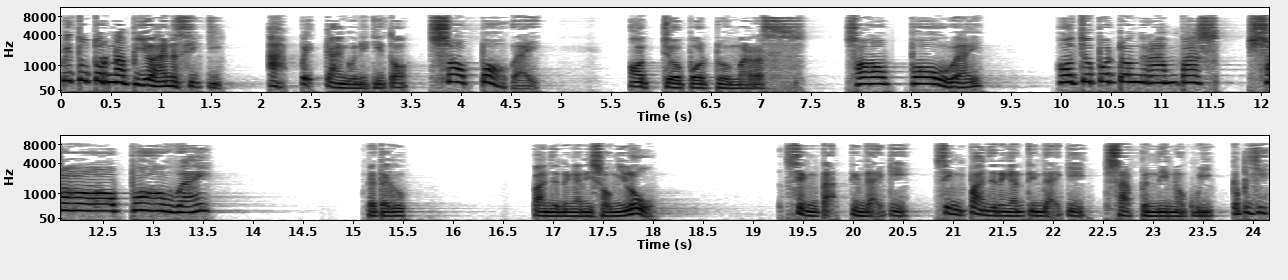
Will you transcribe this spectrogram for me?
pitutur Nabi Yohanes iki apik kanggo kita sapa wae? Aja padha meres. Sapa wae? Aja padha ngrampas. Sapa wae? Kataku panjenengan iso ngilo sing tak tindakake sing panjenengan tindakake saben dina kuwi kepiye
